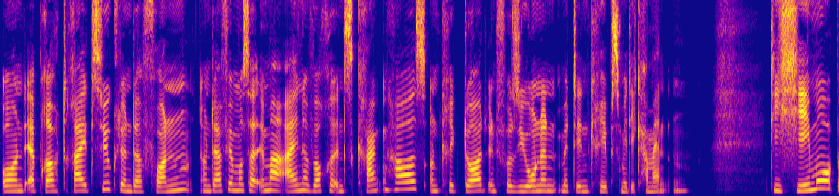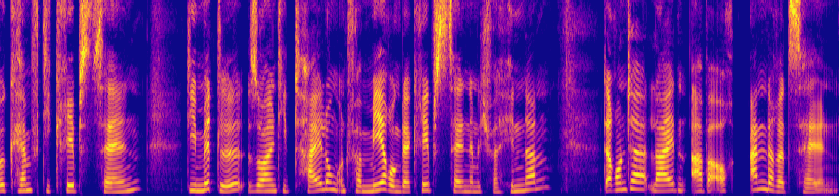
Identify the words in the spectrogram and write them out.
und er braucht drei Zyklen davon und dafür muss er immer eine Woche ins Krankenhaus und kriegt dort Infusionen mit den Krebsmedikamenten. Die Chemo bekämpft die Krebszellen, die Mittel sollen die Teilung und Vermehrung der Krebszellen nämlich verhindern. Darunter leiden aber auch andere Zellen,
